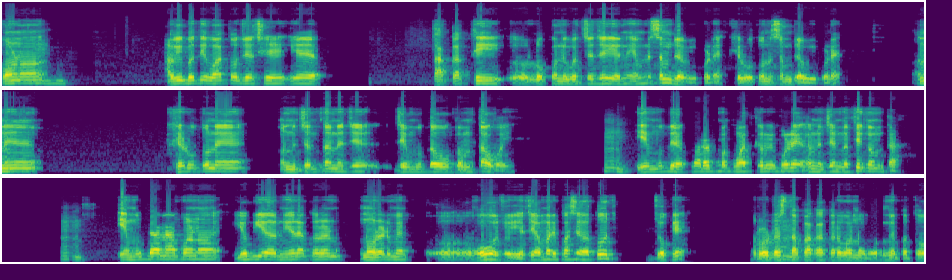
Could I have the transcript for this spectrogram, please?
પણ આવી બધી વાતો જે છે એ તાકાતથી થી લોકોની વચ્ચે જઈ અને એમને સમજાવવી પડે ખેડૂતોને સમજાવવી પડે. અને ખેડૂતોને અને જનતાને જે જે મુદ્દાઓ ગમતા હોય એ મુદ્દે હકારાત્મક વાત કરવી પડે અને જે નથી ગમતા એ મુદ્દાના પણ યોગ્ય નિરાકરણ નો રેડમેપ હોવો જોઈએ. જે અમારી પાસે હતો જ જોકે રોડ રસ્તા પાકા કરવાનો રોડમેપ હતો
